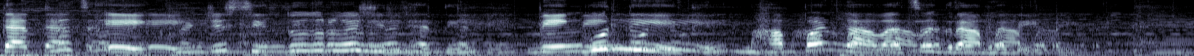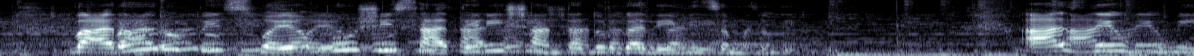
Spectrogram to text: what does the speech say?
त्यातलंच एक म्हणजे सिंधुदुर्ग जिल्ह्यातील वेंगुर्ले येथील महापण गावाचं ग्रामदेव. वारोरूपी स्वयंभू श्री सातेरी शांतादुर्गा देवीचं मंदिर. आज देवभूमी.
